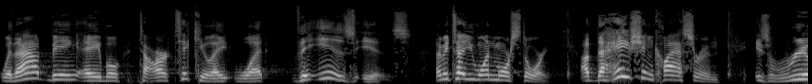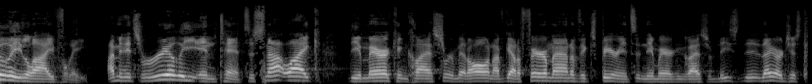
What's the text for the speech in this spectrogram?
without being able to articulate what the is is. Let me tell you one more story. Uh, the Haitian classroom is really lively. I mean, it's really intense. It's not like the American classroom at all, and I've got a fair amount of experience in the American classroom. These, they are just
